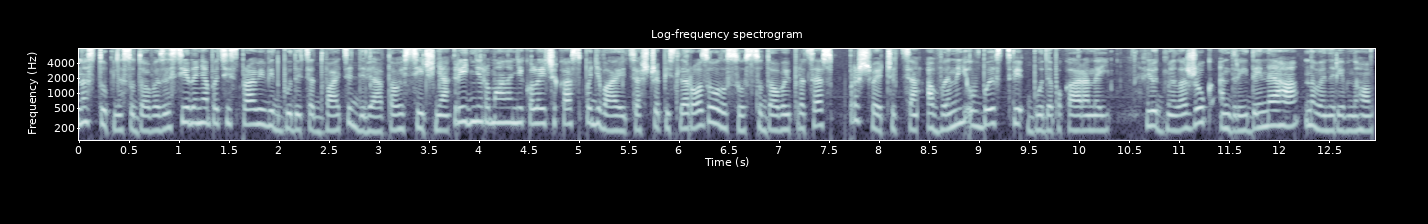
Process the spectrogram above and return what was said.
Наступне судове засідання по цій справі відбудеться 29 січня. Рідні Романа Ніколайчика сподіваються, що після розголосу судовий процес пришвидшиться, а винний у вбивстві буде покараний. Людмила Жук, Андрій Дейнега. Новини Рівного.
